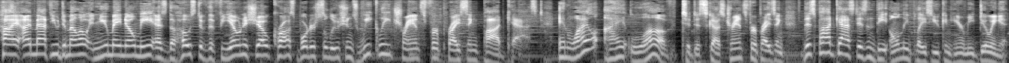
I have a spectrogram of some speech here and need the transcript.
Hi, I'm Matthew DeMello, and you may know me as the host of the Fiona Show Cross Border Solutions weekly transfer pricing podcast. And while I love to discuss transfer pricing, this podcast isn't the only place you can hear me doing it.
